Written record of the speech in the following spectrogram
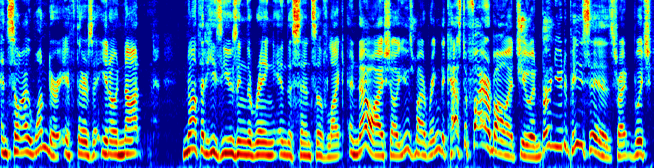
and so I wonder if there's a, you know not not that he's using the ring in the sense of like, and now I shall use my ring to cast a fireball at you and burn you to pieces, right? Which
